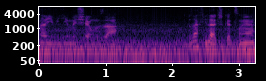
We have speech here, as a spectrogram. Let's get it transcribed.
No i widzimy się za, za chwileczkę, co nie?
